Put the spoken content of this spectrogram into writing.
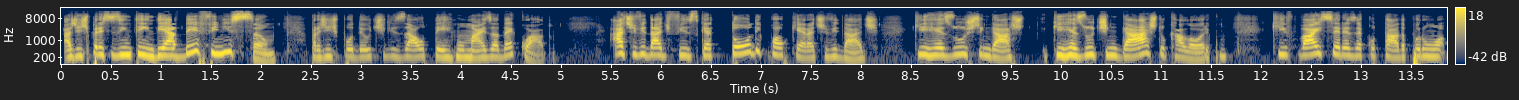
A gente precisa entender a definição para a gente poder utilizar o termo mais adequado. Atividade física é toda e qualquer atividade que resulte em gasto, que resulte em gasto calórico que vai ser executada por uma,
